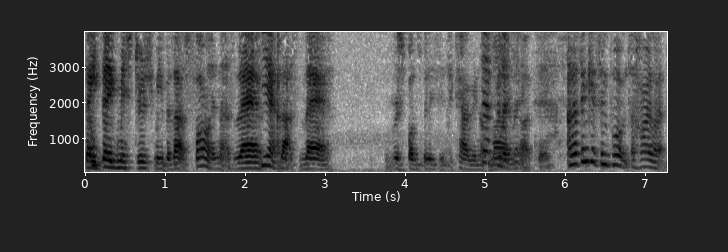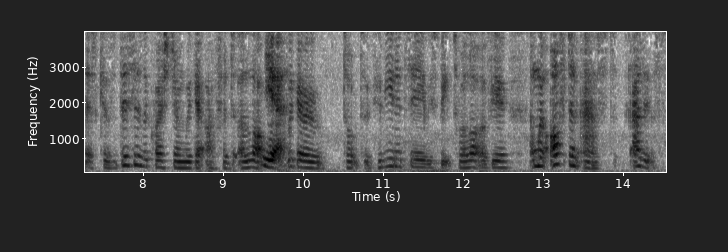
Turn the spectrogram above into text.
they, they they misjudged me, but that's fine. That's their Yeah. that's their responsibility to carry, not mine Definitely. type thing. And I think it's important to highlight this because this is a question we get offered a lot. Yeah. We go talk to the community, we speak to a lot of you, and we're often asked, as it's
